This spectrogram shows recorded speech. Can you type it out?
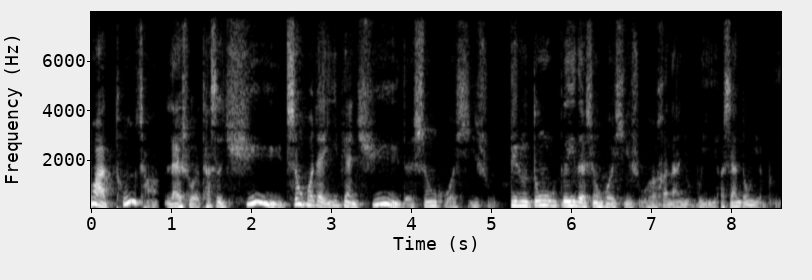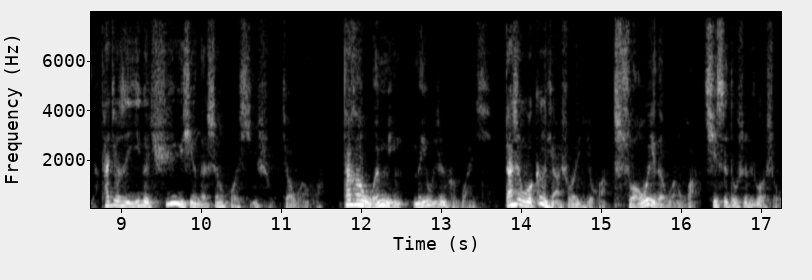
化通常来说，它是区域生活在一片区域的生活习俗。比如东北的生活习俗和河南就不一样，和山东也不一样，它就是一个区域性的生活习俗，叫文化。它和文明没有任何关系。但是我更想说一句话：所谓的文化，其实都是弱势文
